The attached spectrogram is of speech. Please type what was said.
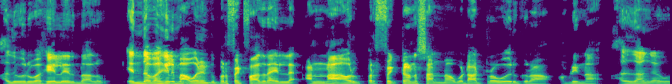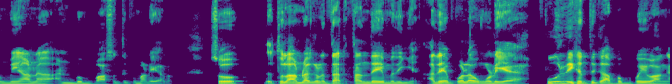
அது ஒரு வகையில் இருந்தாலும் எந்த வகையிலும் அவருக்கு பர்ஃபெக்ட் ஃபாதராக இல்லை. ஆனால் நான் அவருக்கு பர்ஃபெக்டான சன்னோ டாக்டரோ இருக்கிறான் அப்படின்னா அதுதாங்க உண்மையான அன்பும் பாசத்துக்கும் அடையாளம். ஸோ இந்த துலாம் லக்னத்தார் தந்தையை மதிங்க. அதே போல் உங்களுடைய பூர்வீகத்துக்கு அப்பப்போ போய் வாங்க.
